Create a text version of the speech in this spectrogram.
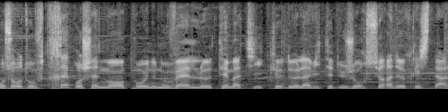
On se retrouve très prochainement pour une nouvelle thématique de l'invité du jour sur Radio Cristal.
